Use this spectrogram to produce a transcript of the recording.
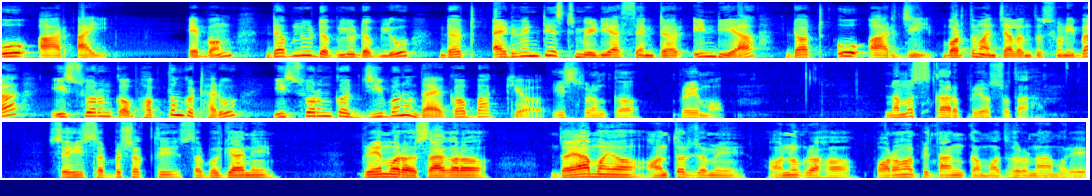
O R I ଏବଂ ବର୍ତ୍ତମାନ ଚାଲନ୍ତୁ ଶୁଣିବା ଈଶ୍ୱରଙ୍କ ଈଶ୍ୱରଙ୍କ ଜୀବନଦାୟକ ବାକ୍ୟ। ଈଶ୍ୱରଙ୍କ ସେହି ସର୍ବଶକ୍ତି ସର୍ବଜ୍ଞାନୀ ପ୍ରେମର ସାଗର ଦୟାମୟ ଅନ୍ତର୍ଜମୀ ଅନୁଗ୍ରହ ପରମ ପିତାଙ୍କ ମଧୁର ନାମରେ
